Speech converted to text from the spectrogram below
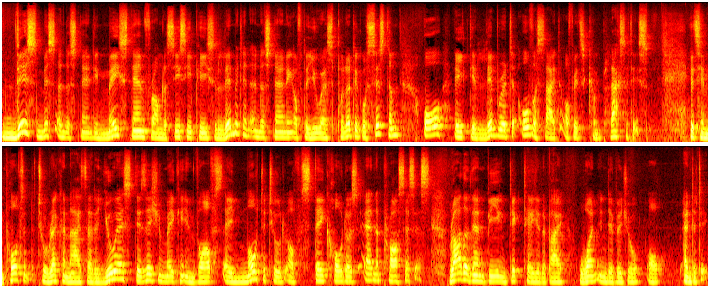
This misunderstanding may stem from the CCP's limited understanding of the US political system or a deliberate oversight of its complexities. It's important to recognize that the US decision making involves a multitude of stakeholders and processes rather than being dictated by one individual or entity.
